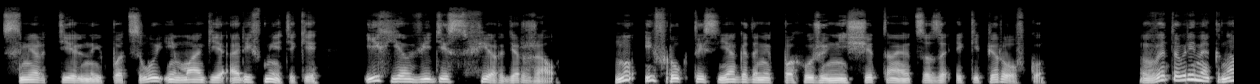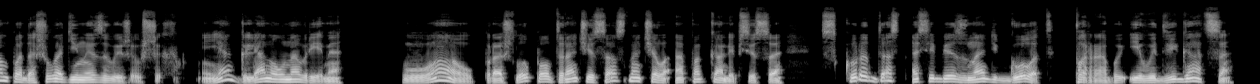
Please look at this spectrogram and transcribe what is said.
смертельный поцелуй и магия арифметики. Их я в виде сфер держал. Ну и фрукты с ягодами, похоже, не считаются за экипировку. В это время к нам подошел один из выживших. Я глянул на время. Вау, прошло полтора часа с начала апокалипсиса. Скоро даст о себе знать голод, пора бы и выдвигаться.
